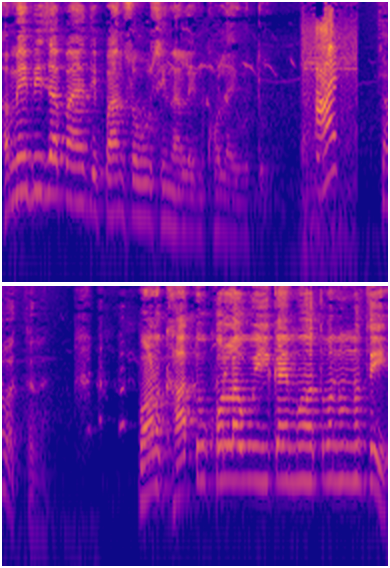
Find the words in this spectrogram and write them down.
અમે બીજા પાસેથી પાંચસો ઉસીના લઈને ખોલાવ્યું હતું. પણ ખાતું ખોલાવવું એ કાંઈ મહત્વનું નથી.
